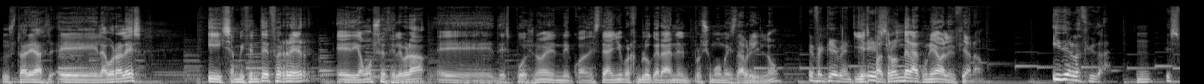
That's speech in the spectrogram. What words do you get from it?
sus tareas eh, laborales. Y San Vicente Ferrer, digamos, se celebra después, ¿no? En, cuando este año, por ejemplo, que era en el próximo mes de abril, ¿no? Efectivamente. Y es, patrón de la comunidad valenciana. Y de la ciudad. ¿Mm? Es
